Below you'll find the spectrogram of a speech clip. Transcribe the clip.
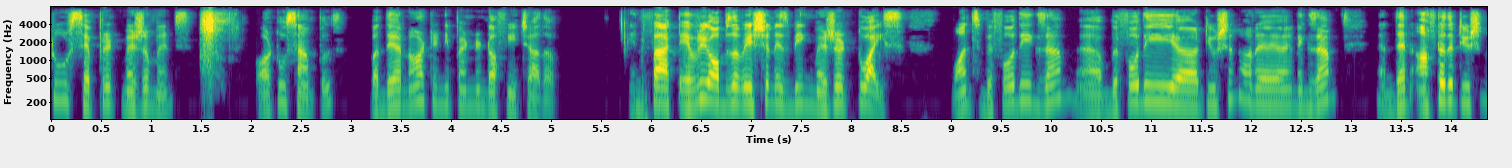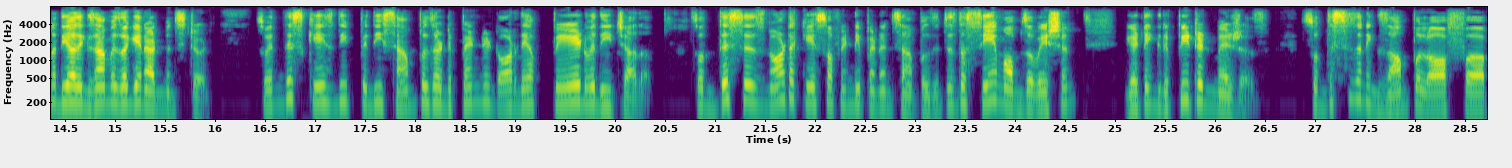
two separate measurements or two samples, but they are not independent of each other. In fact, every observation is being measured twice. Once before the exam, uh, before the uh, tuition on a, an exam, and then after the tuition, the other exam is again administered. So in this case, the, the samples are dependent or they are paired with each other. So this is not a case of independent samples. It is the same observation getting repeated measures. So this is an example of uh,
